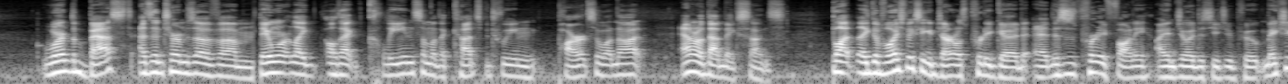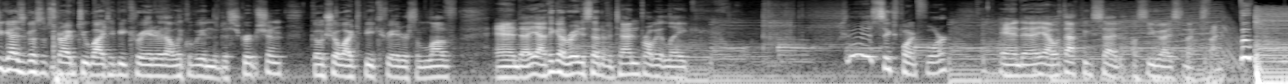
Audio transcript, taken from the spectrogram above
weren't the best, as in terms of, um, they weren't, like, all that clean, some of the cuts between parts and whatnot. I don't know if that makes sense. But like the voice mixing in general is pretty good. And this is pretty funny. I enjoyed this YouTube poop. Make sure you guys go subscribe to YTP Creator. That link will be in the description. Go show YTP Creator some love. And uh, yeah, I think I rate this out of a 10, probably like 6.4. And uh, yeah, with that being said, I'll see you guys next time. Boop!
